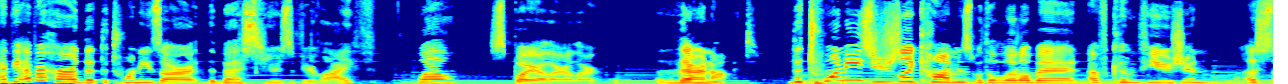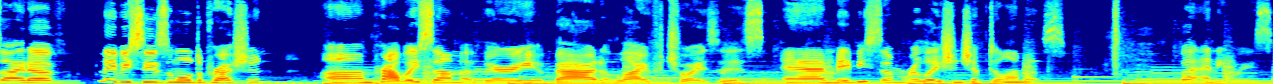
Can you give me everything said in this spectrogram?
Have you ever heard that the 20s are the best years of your life? Well, spoiler alert, they're not. The 20s usually comes with a little bit of confusion, a side of maybe seasonal depression, um, probably some very bad life choices, and maybe some relationship dilemmas. But, anyways,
